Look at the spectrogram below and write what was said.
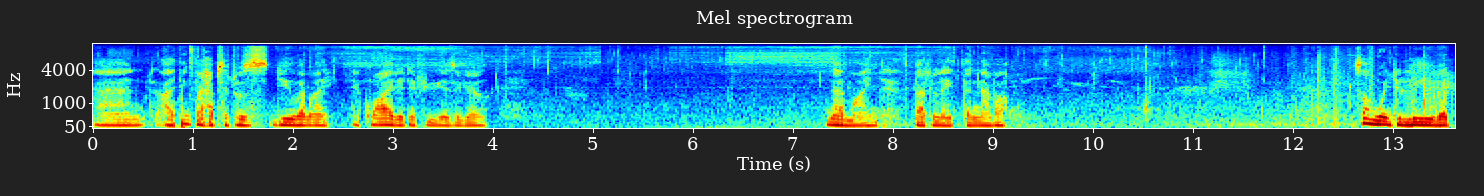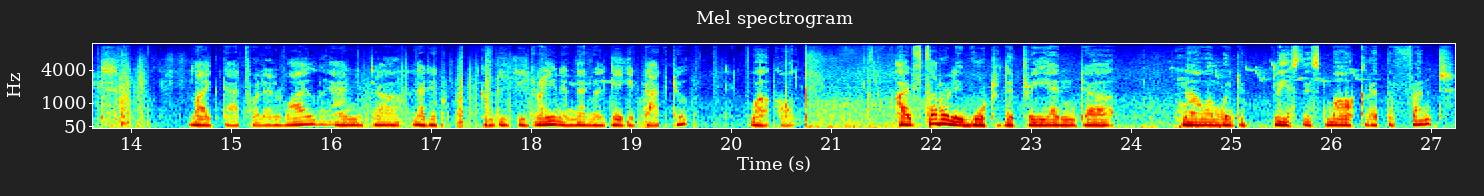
and I think perhaps it was due when I acquired it a few years ago. Never mind, it's better late than never. So I'm going to leave it like that for a little while and uh, let it completely drain and then we'll take it back to work on. I've thoroughly watered the tree and uh, now I'm going to place this marker at the front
